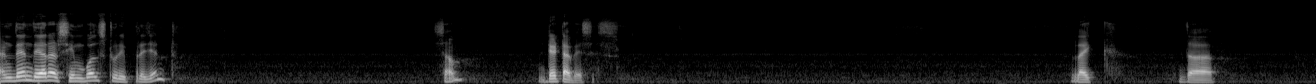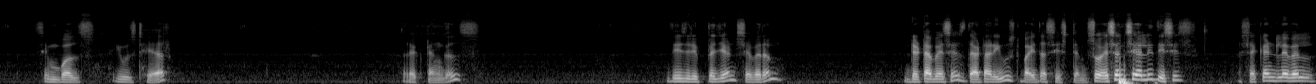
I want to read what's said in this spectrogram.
and then there are symbols to represent some databases like the symbols used here rectangles. These represent several databases that are used by the system. So, essentially this is a second level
